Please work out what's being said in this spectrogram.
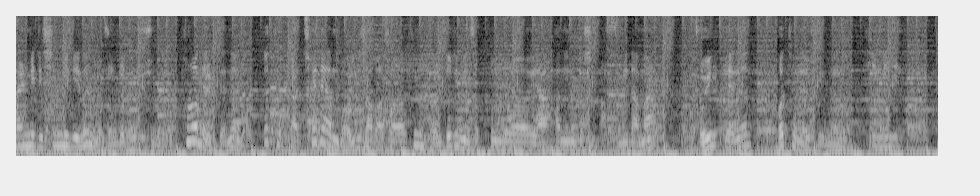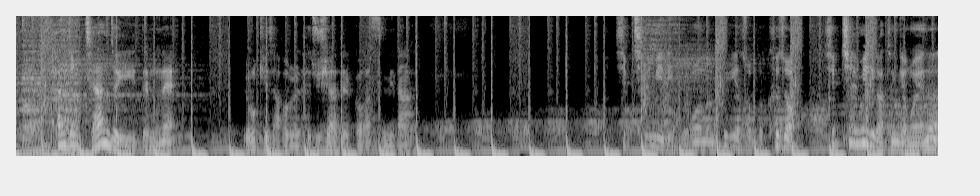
8mm, 10mm는 이 정도로 해주시면 되고 풀어낼 때는 끝에까지 최대한 멀리 잡아서 힘 덜 들이면서 풀어야 하는 것이 맞습니다만 조일 때는 버텨낼 수 있는 힘이 한정 제한적이기 때문에 이렇게 작업을 해주셔야 될 것 같습니다. 17mm 요거는 크기가 좀 더 크죠 17mm 같은 경우에는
